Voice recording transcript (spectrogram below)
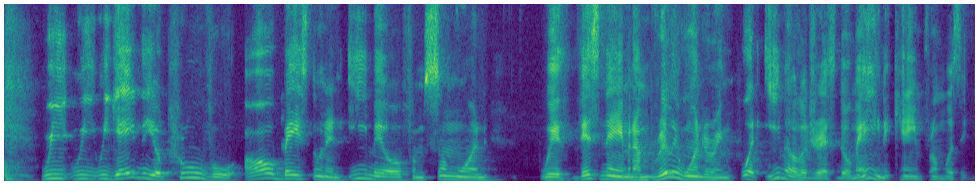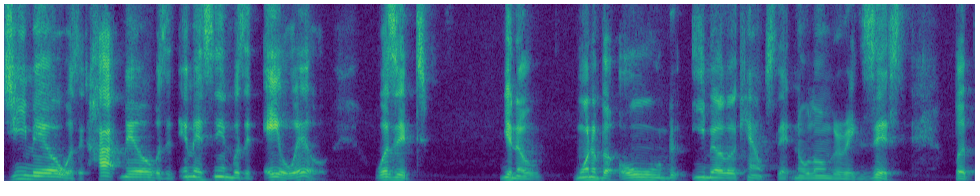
we, we we gave the approval all based on an email from someone with this name, and I'm really wondering what email address domain it came from. Was it Gmail? Was it Hotmail? Was it MSN? Was it AOL? Was it, you know, one of the old email accounts that no longer exist? But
